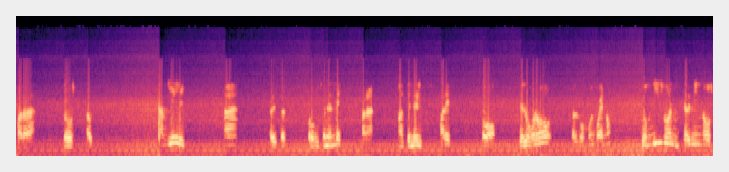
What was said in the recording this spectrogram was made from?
para los también le a empresas de producción en México para mantener parejo. Se logró algo muy bueno. Lo mismo en términos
